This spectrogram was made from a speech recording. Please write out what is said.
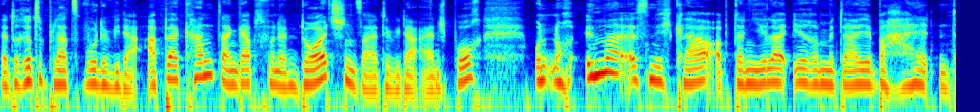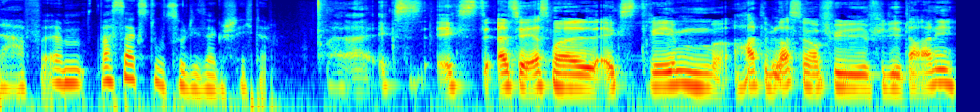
Der dritte Platz wurde wieder aberkannt. Dann gab es von der deutschen Seite wieder Einspruch. Und noch immer ist nicht klar, ob Daniela ihre Medaille behalten darf. Ähm, was sagst du zu dieser Geschichte? Äh, ex, ex, also erstmal extrem harte Belastung auch für die, für die Dani.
